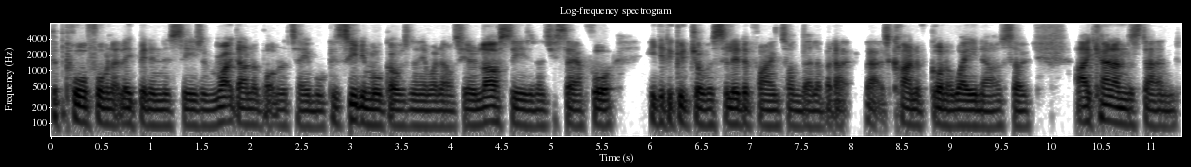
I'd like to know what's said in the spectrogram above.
the poor form that they've been in this season, right down the bottom of the table, conceding more goals than anyone else. You know, last season, as you say, I thought he did a good job of solidifying Tondela, but that that's kind of gone away now. So I can understand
